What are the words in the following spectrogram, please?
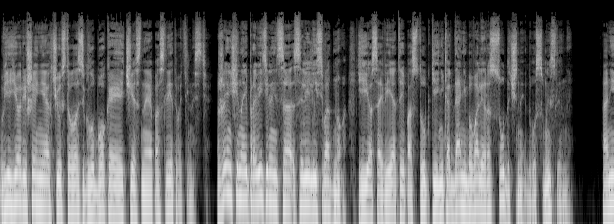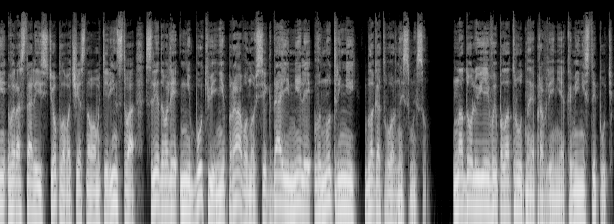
В ее решениях чувствовалась глубокая честная последовательность. Женщина и правительница слились в одно. Ее советы и поступки никогда не бывали рассудочны, двусмысленны. Они вырастали из теплого, честного материнства, следовали не букве, не праву, но всегда имели внутренний благотворный смысл. На долю ей выпало трудное правление, каменистый путь.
